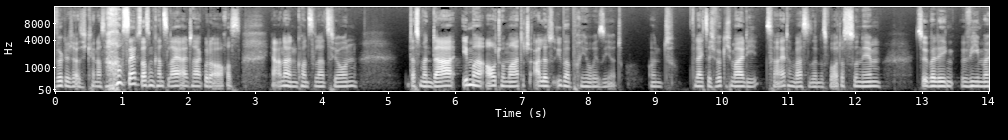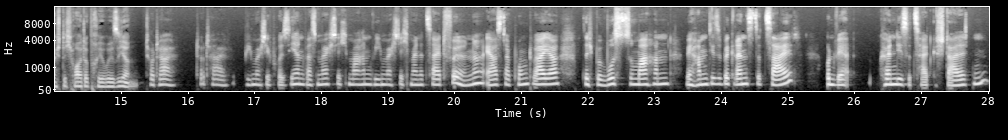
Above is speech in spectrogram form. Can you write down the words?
wirklich, also ich kenne das auch selbst aus dem Kanzleialltag oder auch aus ja, anderen Konstellationen, dass man da immer automatisch alles überpriorisiert und vielleicht sich wirklich mal die Zeit, im wahrsten Sinne des Wortes zu nehmen, zu überlegen, wie möchte ich heute priorisieren. Total, total. Wie möchte ich priorisieren? Was möchte ich machen? Wie möchte ich meine Zeit füllen? Ne? Erster Punkt war ja, sich bewusst zu machen, wir haben diese begrenzte Zeit und wir können diese Zeit gestalten.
